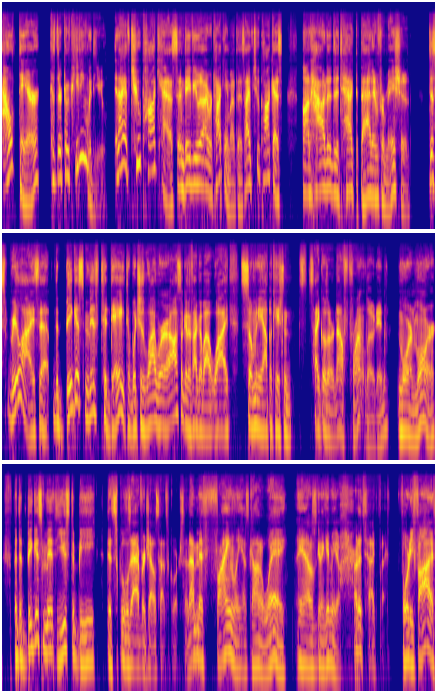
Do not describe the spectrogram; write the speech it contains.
out there because they're competing with you. And I have two podcasts, and Dave, you and I were talking about this. I have two podcasts on how to detect bad information just realize that the biggest myth to date, which is why we're also going to talk about why so many application cycles are now front loaded more and more. But the biggest myth used to be that schools average LSAT scores. And that myth finally has gone away. And I was going to give me a heart attack by 45.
